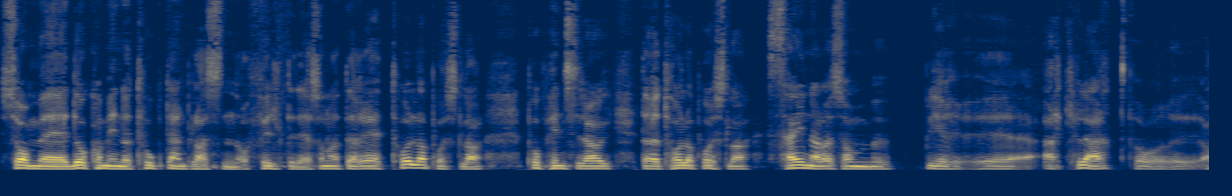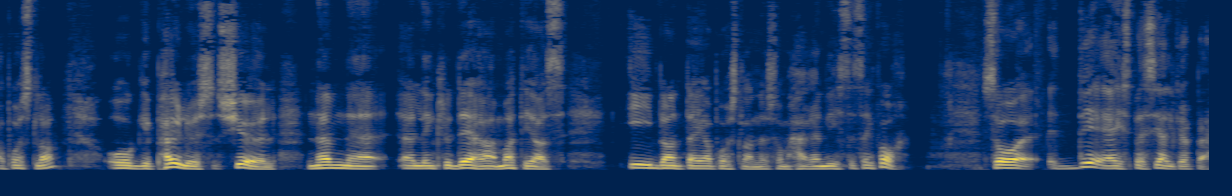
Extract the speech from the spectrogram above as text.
som eh, da kom inn og tok den plassen og fylte det. Sånn at det er tolv apostler på pinsedag. Det er tolv apostler seinere som blir eh, erklært for eh, apostler. Og Paulus sjøl nevner, eller inkluderer Mattias i blant de apostlene som Herren viste seg for. Så det er ei spesiell gruppe.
